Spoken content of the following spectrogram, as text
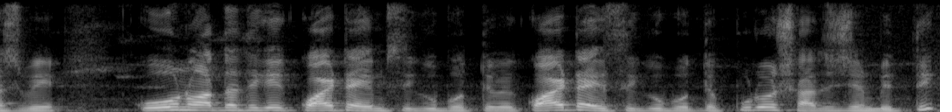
আসবে? কোন অধ্যায় থেকে কয়টা এমসিকিউ পড়তে হবে? কয়টা এসিকিউ পড়তে পুরো সাজেশন ভিত্তিক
